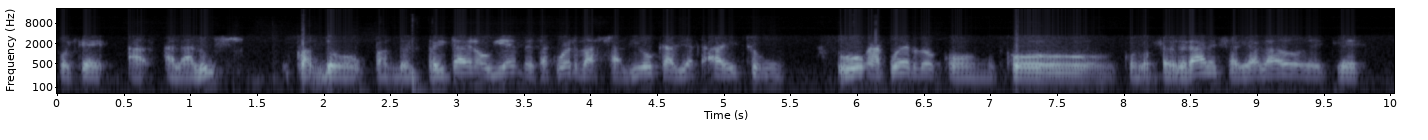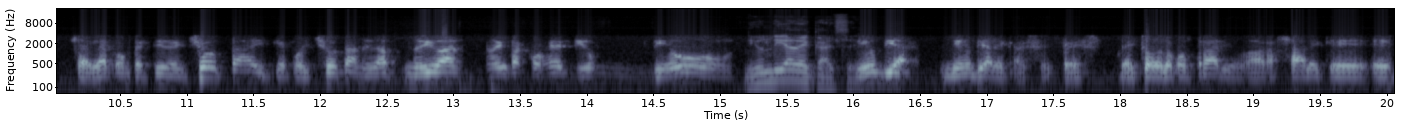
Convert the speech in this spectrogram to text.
porque a, la luz, cuando cuando el 30 de noviembre, ¿te acuerdas? Salió que había hecho un, hubo un acuerdo con, con, los federales, se había hablado de que se había convertido en chota y que por chota no iba, no iba, no iba a coger ni un ni un, ni un día de cárcel. Ni un día, ni un día de cárcel. Pues de todo lo contrario. Ahora sale que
